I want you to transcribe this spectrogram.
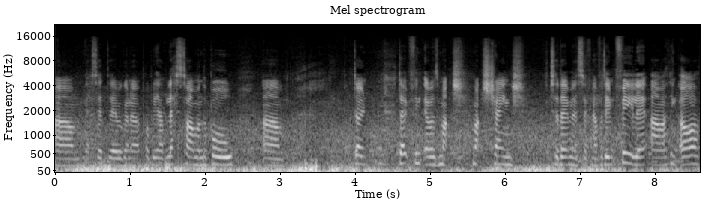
Um, they said they were going to probably have less time on the ball. Um, don't don't think there was much much change to them in the second half. I didn't feel it. Um, I think our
